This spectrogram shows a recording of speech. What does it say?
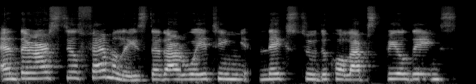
And there are still families that are waiting next to the collapsed buildings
